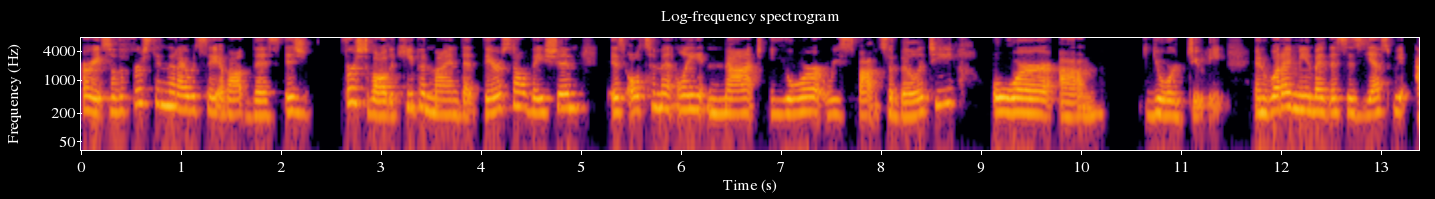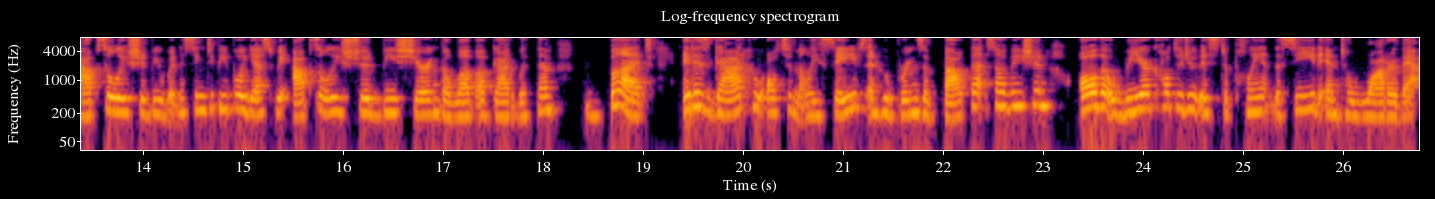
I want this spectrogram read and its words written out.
All right, so the first thing that I would say about this is First of all, to keep in mind that their salvation is ultimately not your responsibility or um, your duty. And what I mean by this is yes, we absolutely should be witnessing to people. Yes, we absolutely should be sharing the love of God with them. But it is God who ultimately saves and who brings about that salvation. All that we are called to do is to plant the seed and to water that.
